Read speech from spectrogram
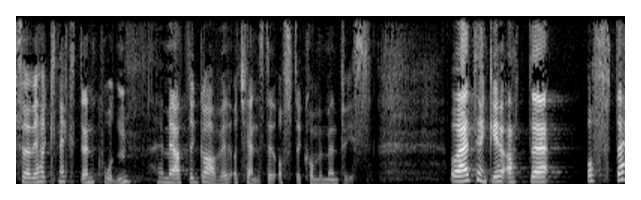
før vi har knekt den koden med at gaver og tjenester ofte kommer med en pris. Og jeg tenker at uh, ofte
